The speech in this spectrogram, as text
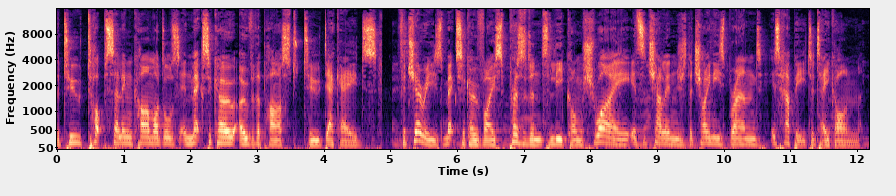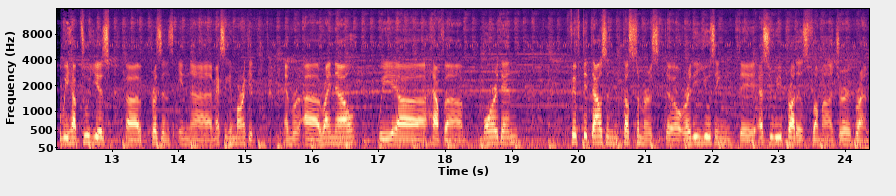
the two top selling car models in Mexico over the past two decades. For Chery's Mexico Vice President Li Kongshuai, it's a challenge the Chinese brand is happy to take on. We have two years uh, presence in uh, Mexican market, and uh, right now we uh, have uh, more than 50,000 customers that are already using the SUV products from uh, Chery brand.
